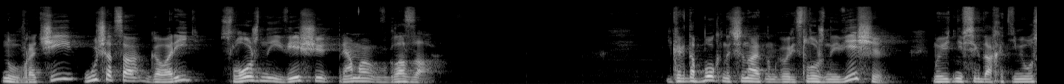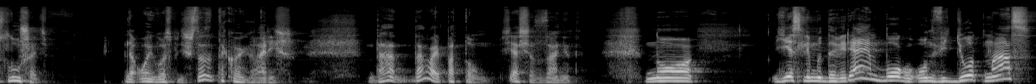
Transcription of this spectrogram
ну, врачи учатся говорить сложные вещи прямо в глаза. И когда Бог начинает нам говорить сложные вещи, мы ведь не всегда хотим его слушать. Да, ой, Господи, что ты такое говоришь? Да, давай потом, я сейчас занят. Но если мы доверяем Богу, Он ведет нас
